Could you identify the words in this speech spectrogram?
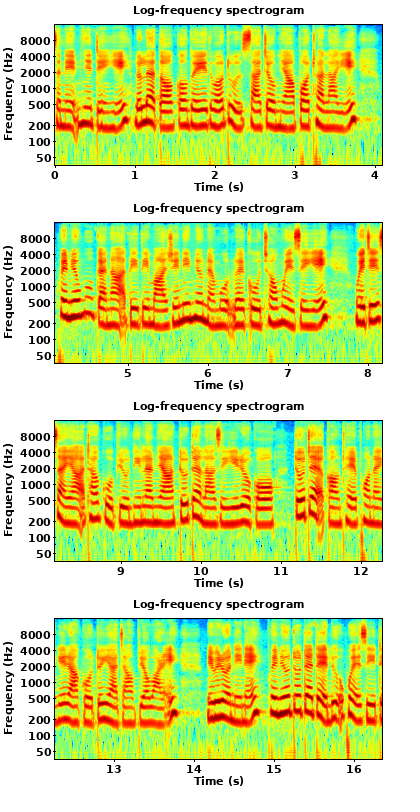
စနစ်မြင့်တင်ရေးလွတ်လပ်သောကုန်သွယ်ရေးသဘောတူစာချုပ်များပေါ်ထွက်လာရေး ဖွံ့ဖြိုးမှုကဏ္ဍအသီးသီးမှာရင်းနှီးမြှုပ်နှံမှုလွယ်ကူချုံးမွေစေရေးငွေကြေးဆိုင်ရာအထောက်အကူပြုနည်းလမ်းများတိုးတက်လာစေရေးတို့ကိုတိုးတက်အကောင့်ထဲဖော်နိုင်ခဲ့တာကိုတွေ့ရကြောင်းပြောပါရယ်မိမိတို့အနေနဲ့ဖွံ့ဖြိုးတိုးတက်တဲ့လူအဖွဲ့အစည်းတ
